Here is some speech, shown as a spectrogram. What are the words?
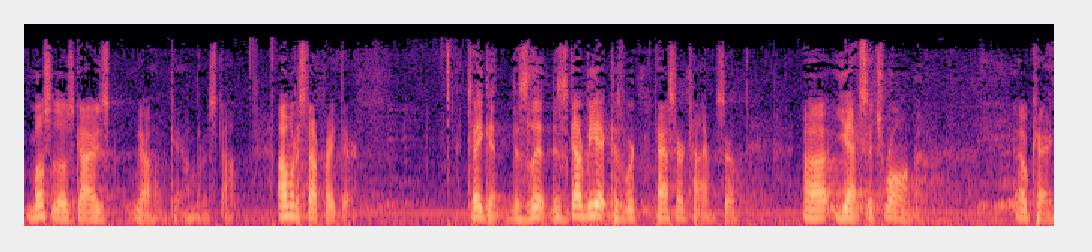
most of those guys, yeah, okay, I'm going to stop. I'm going to stop right there. Taken. This, is it. this has got to be it because we're past our time. So, uh, yes, it's wrong. Okay,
